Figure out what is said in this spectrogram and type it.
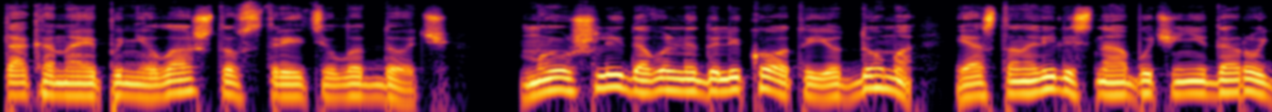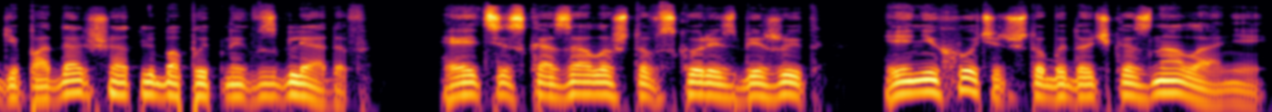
Так она и поняла, что встретила дочь. Мы ушли довольно далеко от ее дома и остановились на обочине дороги, подальше от любопытных взглядов. Эти сказала, что вскоре сбежит, и не хочет, чтобы дочка знала о ней,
